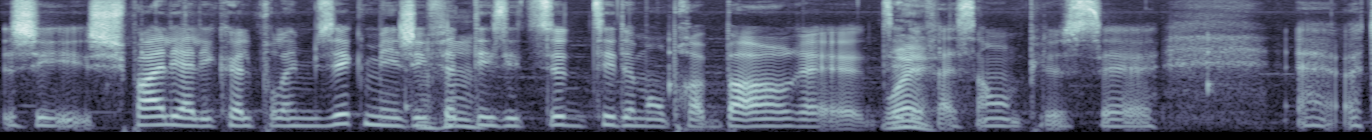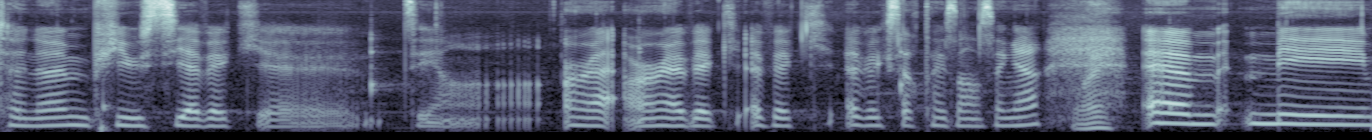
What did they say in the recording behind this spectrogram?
j'ai, je suis pas allée à l'école pour la musique, mais j'ai fait Mhm. des études, de mon propre bord, euh, Ouais. de façon plus euh, autonome, puis aussi avec, euh, tu sais, en un à un avec avec avec certains enseignants. Ouais. Euh, mais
